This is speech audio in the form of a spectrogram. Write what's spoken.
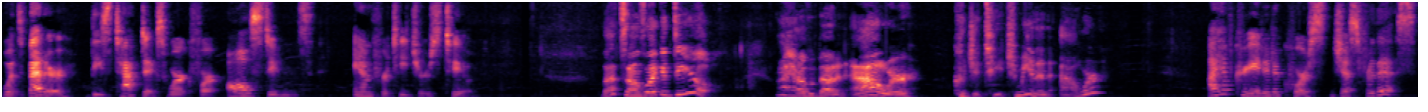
What's better, these tactics work for all students and for teachers too. That sounds like a deal. I have about an hour. Could you teach me in an hour? I have created a course just for this.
